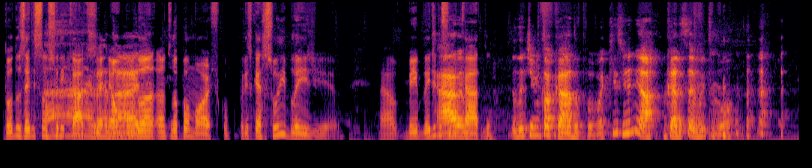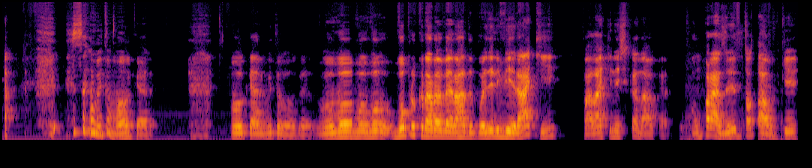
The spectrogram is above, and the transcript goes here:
Todos eles são ah, suricatos. É, é, um mundo antropomórfico. Por isso que é Suriblade. É o Beyblade do Suricato. Eu não tinha me tocado, pô. Mas que genial, cara. Isso é muito bom. isso é muito bom, cara. Pô, cara, muito bom, cara. Vou, vou, vou, vou procurar o Everardo depois ele virar aqui, falar aqui neste canal, cara. Um prazer total, porque,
